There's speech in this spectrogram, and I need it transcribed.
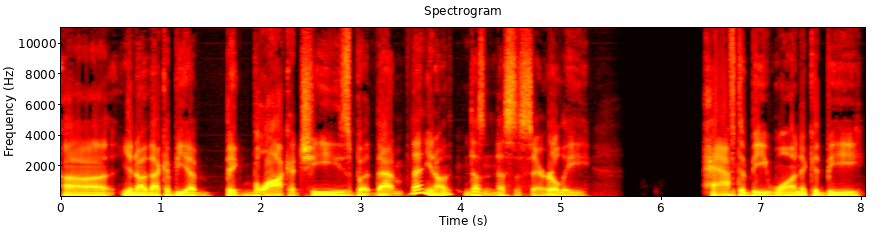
Uh, you know, that could be a big block of cheese, but that that you know doesn't necessarily have to be one. It could be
